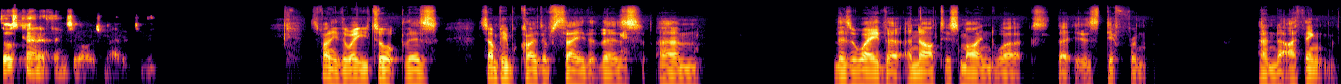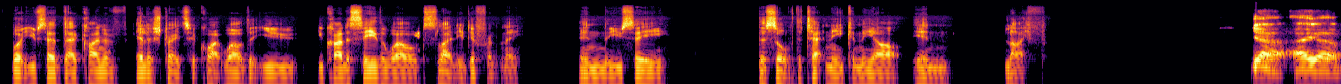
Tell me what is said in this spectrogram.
those kind of things have always mattered to me. It's funny the way you talk. There's some people kind of say that there's um, there's a way that an artist's mind works that is different and i think what you've said there kind of illustrates it quite well that you you kind of see the world slightly differently in you see the sort of the technique and the art in life yeah i uh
